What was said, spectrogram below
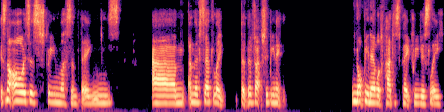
it's not always as streamless and things. Um, and they've said like that they've actually been not being able to participate previously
